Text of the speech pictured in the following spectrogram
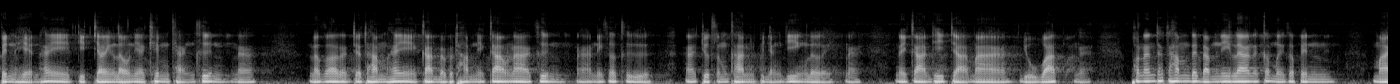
เป็นเหตุให้จิตใจของเราเนี่ยเข้มแข็งขึ้นนะแล้วก็จะทำให้การปฏิบัติธรรมนี้ก้าวหน้าขึ้นนะนี่ก็คือจุดสำคัญเป็นอย่างยิ่งเลยนะในการที่จะมาอยู่วัดนะ เพราะนั้นถ้าทำได้แบบนี้แล้วนะก็เหมือนกับเป็นไม้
